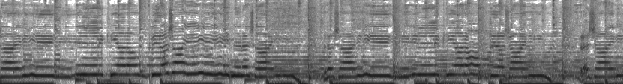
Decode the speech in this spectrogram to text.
راجعين لك يا رب راجعين راجعين راجعين يا رب راجعين راجعين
